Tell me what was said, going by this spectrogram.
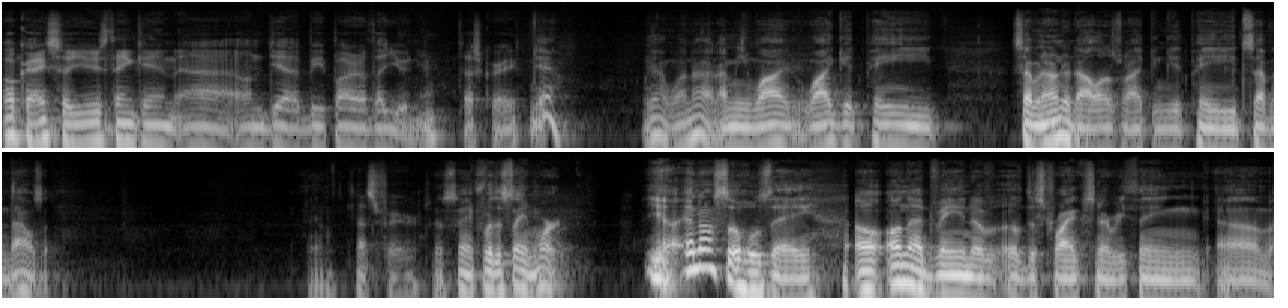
Okay, so you're thinking uh, on yeah, be part of the union. That's great. Yeah, yeah. Why not? I mean, why why get paid? seven hundred dollars when I can get paid seven thousand. Yeah. That's fair. Just saying for the same work. Yeah, and also Jose, uh, on that vein of, of the strikes and everything, um,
